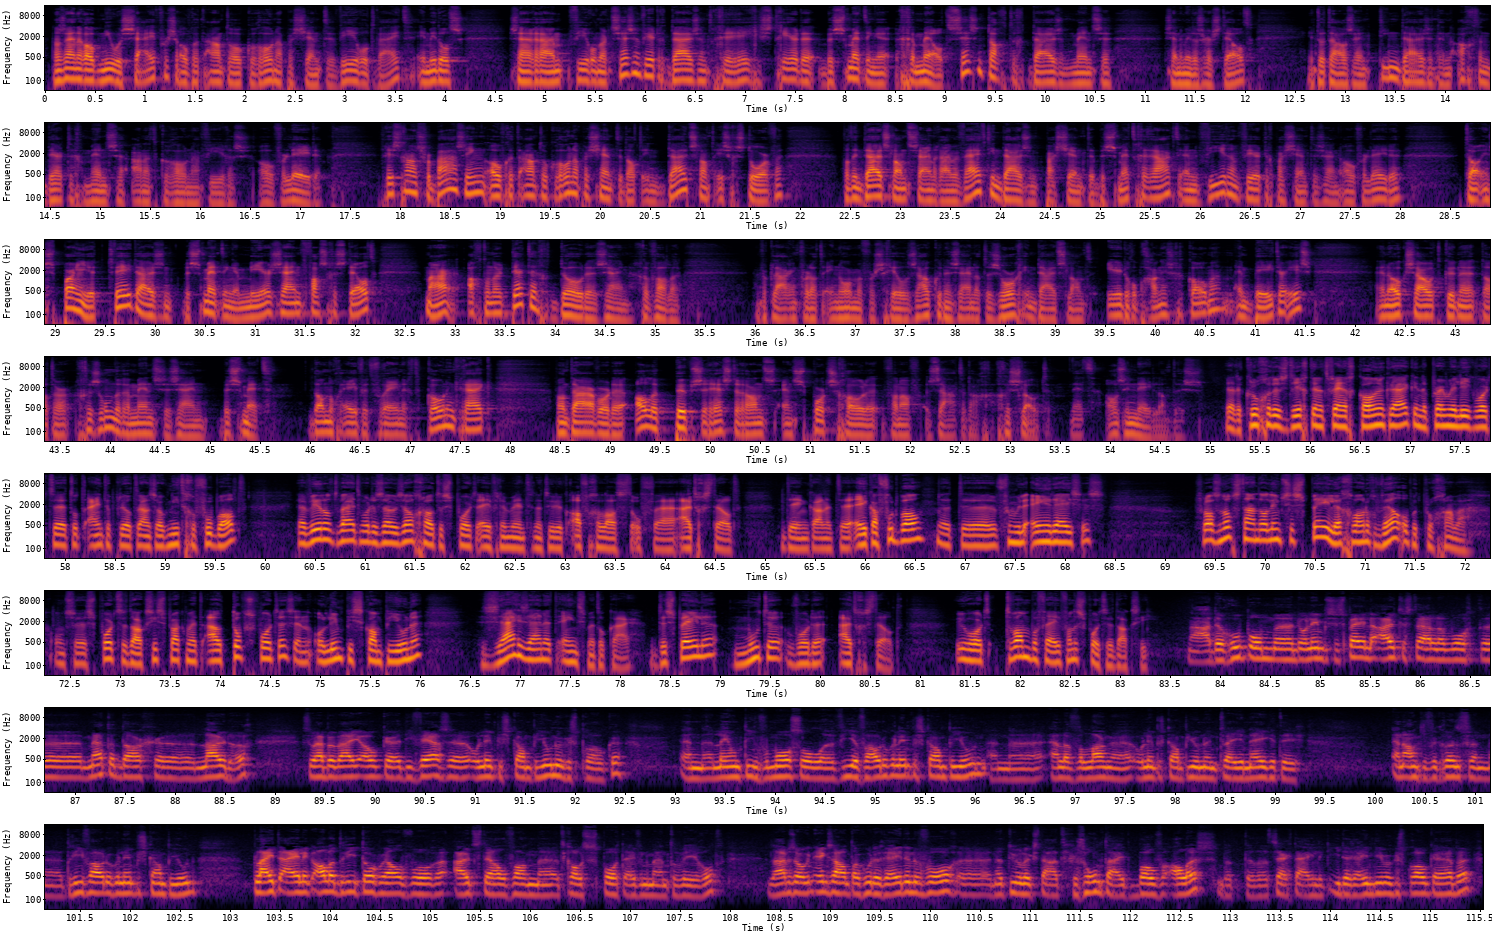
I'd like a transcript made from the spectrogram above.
Dan zijn er ook nieuwe cijfers over het aantal coronapatiënten wereldwijd. Inmiddels zijn ruim 446.000 geregistreerde besmettingen gemeld. 86.000 mensen zijn inmiddels hersteld. In totaal zijn 10.038 mensen aan het coronavirus overleden. Er is trouwens verbazing over het aantal coronapatiënten dat in Duitsland is gestorven. Want in Duitsland zijn ruim 15.000 patiënten besmet geraakt en 44 patiënten zijn overleden. Terwijl in Spanje 2000 besmettingen meer zijn vastgesteld, maar 830 doden zijn gevallen. Een verklaring voor dat enorme verschil zou kunnen zijn dat de zorg in Duitsland eerder op gang is gekomen en beter is. En ook zou het kunnen dat er gezondere mensen zijn besmet. Dan nog even het Verenigd Koninkrijk. Want daar worden alle pubs, restaurants en sportscholen vanaf zaterdag gesloten. Net als in Nederland dus. Ja, de kroegen dus dicht in het Verenigd Koninkrijk. In de Premier League wordt uh, tot eind april trouwens ook niet gevoetbald. Ja, wereldwijd worden sowieso grote sportevenementen natuurlijk afgelast of uh, uitgesteld. Denk aan het uh, EK voetbal, het Formule 1 races. Vooralsnog staan de Olympische Spelen gewoon nog wel op het programma. Onze sportredactie sprak met oud-topsporters en Olympisch kampioenen. Zij zijn het eens met elkaar. De Spelen moeten worden uitgesteld. U hoort Twan Buffet van de sportredactie. Nou, de roep om eh, de Olympische Spelen uit te stellen wordt uh, met de dag uh, luider. Zo hebben wij ook diverse Olympisch kampioenen gesproken. En Leontien van Moorsel, viervoudig Olympisch kampioen. En Elle Verlange, Olympisch kampioen in 92. En Ankie Vergrunsven, drievoudig Olympisch kampioen. Pleiten eigenlijk alle drie toch wel voor uitstel van het grootste sportevenement ter wereld. Daar hebben ze ook een x-aantal goede redenen voor. Natuurlijk staat gezondheid boven alles. Dat, dat zegt eigenlijk iedereen die we gesproken hebben.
